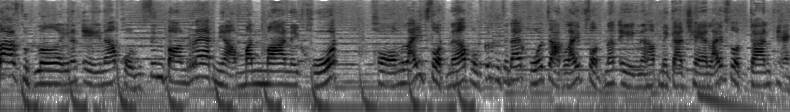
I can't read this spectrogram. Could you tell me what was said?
ล่าสุดเลยนั่นเองนะครับผมซึ่งตอนแรกเนี่ยมันมาในโค้ดของไลฟ์สดนะครับผมก็คือจะได้โค้ดจากไลฟ์สดนั่นเองนะครับในการแชร์ไลฟ์สดการแข่ง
